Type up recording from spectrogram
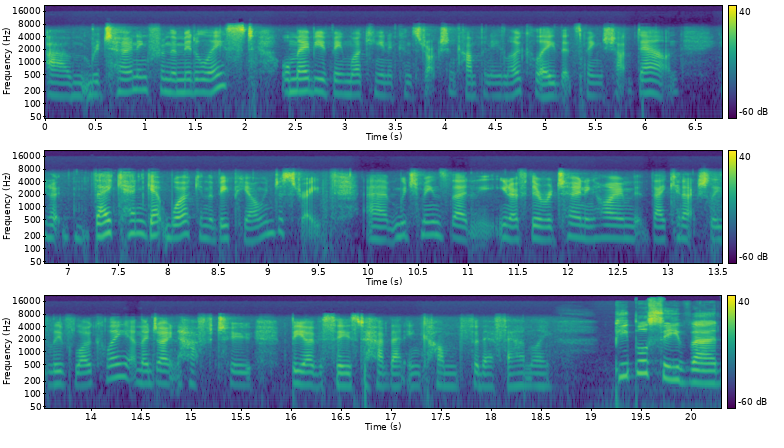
um, returning from the Middle East or maybe have been working in a construction company locally that's been shut down you know, they can get work in the BPO industry, um, which means that, you know, if they're returning home, they can actually live locally and they don't have to be overseas to have that income for their family. People say that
